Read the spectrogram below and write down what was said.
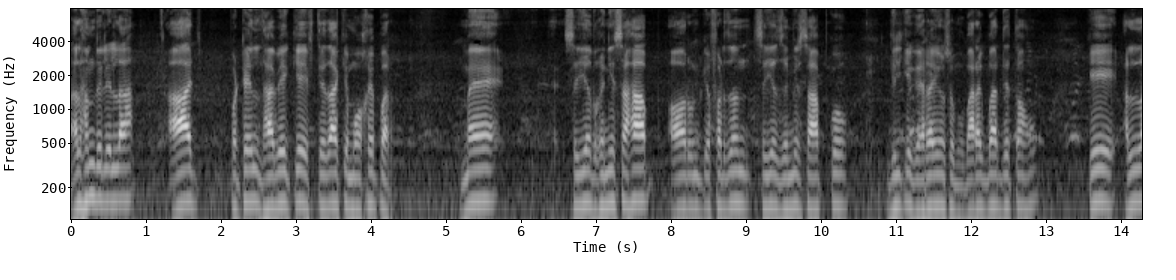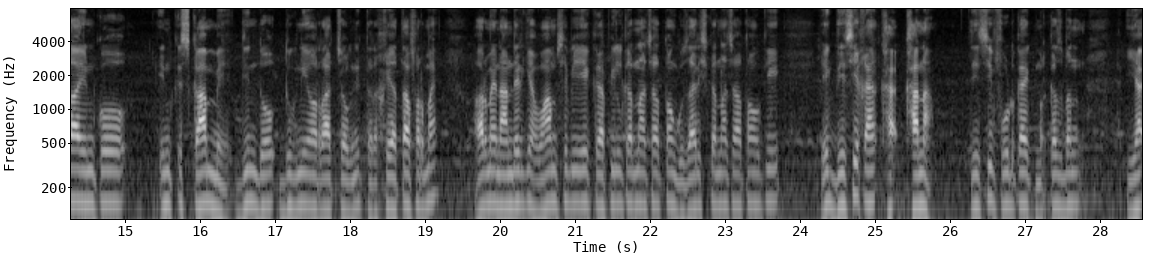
अल्हम्दुलिल्लाह, आज पटेल ढाबे के इफ्तः के मौके पर मैं सैयद गनी साहब और उनके फ़र्जन सैयद ज़मीर साहब को दिल की गहराइयों से मुबारकबाद देता हूँ कि अल्लाह इनको इन इस काम में दिन दो दुगनी और रात चौगनी तरक्की अता फ़रमाए। और मैं नांदेड़ के अवाम से भी एक अपील करना चाहता हूँ गुजारिश करना चाहता हूँ कि एक देसी खा, खा, खाना देसी फ़ूड का एक मरकज़ बन या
